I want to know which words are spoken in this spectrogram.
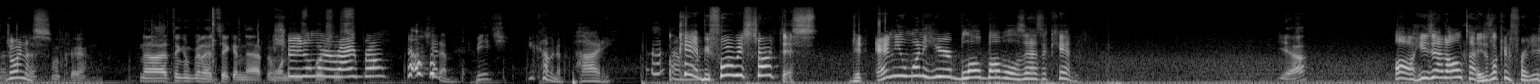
uh, join us. Okay. No, I think I'm gonna take a nap in one Sure of you don't want to ride, bro? Shut up, bitch. You coming to party? Okay, before we start this, did anyone here blow bubbles as a kid? Yeah. Oh, he's at Alta. He's looking for you.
